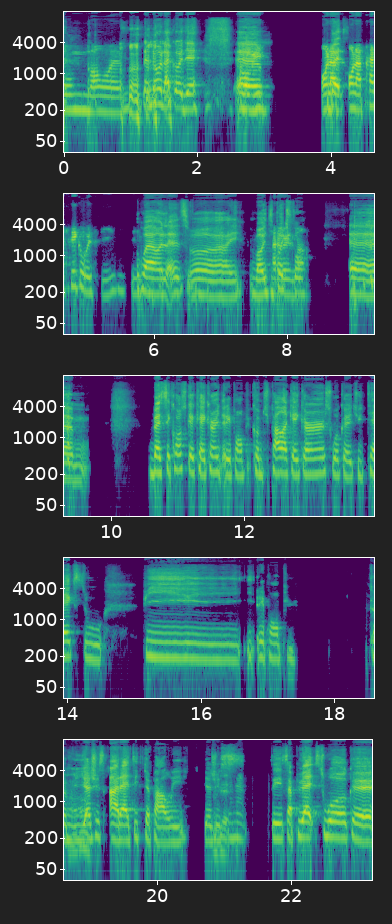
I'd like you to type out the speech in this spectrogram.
au monde. Celle-là, on la connaît. Ah Euh, oui. On la, ben- on la pratique aussi. Ouais, on l'a- ouais. Bon, dis pas qu'il faut. Euh, ben, c'est quand ce que quelqu'un te répond? Plus. Comme tu parles à quelqu'un, soit que tu textes ou. Puis il répond plus. Comme il a juste arrêté de te parler. Il a juste. Mhm. Ça peut être soit que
